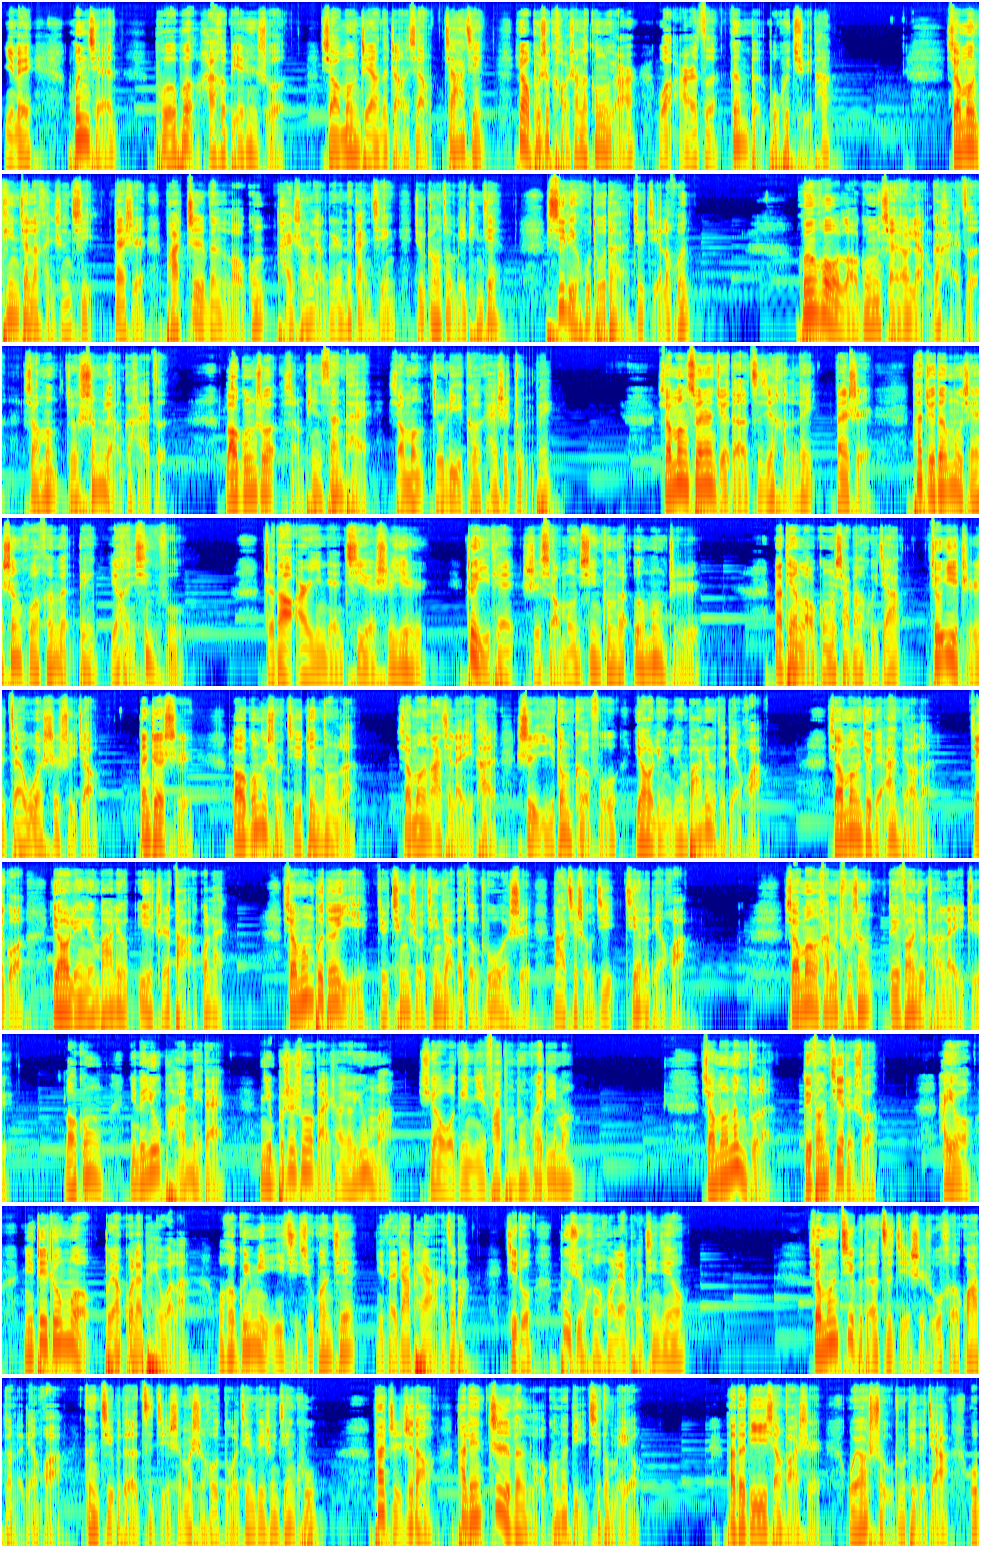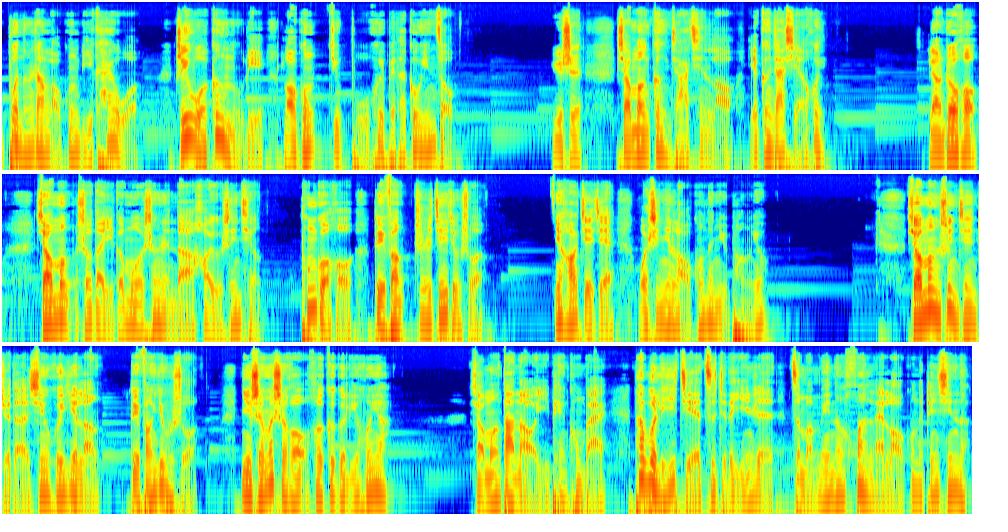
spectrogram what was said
因为婚前婆婆还和别人说，小梦这样的长相、家境，要不是考上了公务员，我儿子根本不会娶她。小梦听见了很生气，但是怕质问老公太伤两个人的感情，就装作没听见，稀里糊涂的就结了婚。婚后，老公想要两个孩子，小梦就生两个孩子。老公说想拼三胎，小梦就立刻开始准备。小梦虽然觉得自己很累，但是她觉得目前生活很稳定，也很幸福。直到二一年七月十一日，这一天是小梦心中的噩梦之日。那天，老公下班回家就一直在卧室睡觉，但这时老公的手机震动了，小梦拿起来一看，是移动客服幺零零八六的电话，小梦就给按掉了。结果幺零零八六一直打过来，小梦不得已就轻手轻脚地走出卧室，拿起手机接了电话。小梦还没出声，对方就传来一句：“老公，你的 U 盘没带，你不是说晚上要用吗？需要我给你发同城快递吗？”小梦愣住了，对方接着说：“还有，你这周末不要过来陪我了，我和闺蜜一起去逛街，你在家陪儿子吧。记住，不许和黄脸婆亲近哦。”小梦记不得自己是如何挂断了电话，更记不得自己什么时候躲进卫生间哭，她只知道她连质问老公的底气都没有。她的第一想法是：我要守住这个家，我不能让老公离开我。只有我更努力，老公就不会被他勾引走。于是，小梦更加勤劳，也更加贤惠。两周后，小梦收到一个陌生人的好友申请，通过后，对方直接就说：“你好，姐姐，我是你老公的女朋友。”小梦瞬间觉得心灰意冷。对方又说：“你什么时候和哥哥离婚呀？”小梦大脑一片空白，她不理解自己的隐忍怎么没能换来老公的真心呢？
